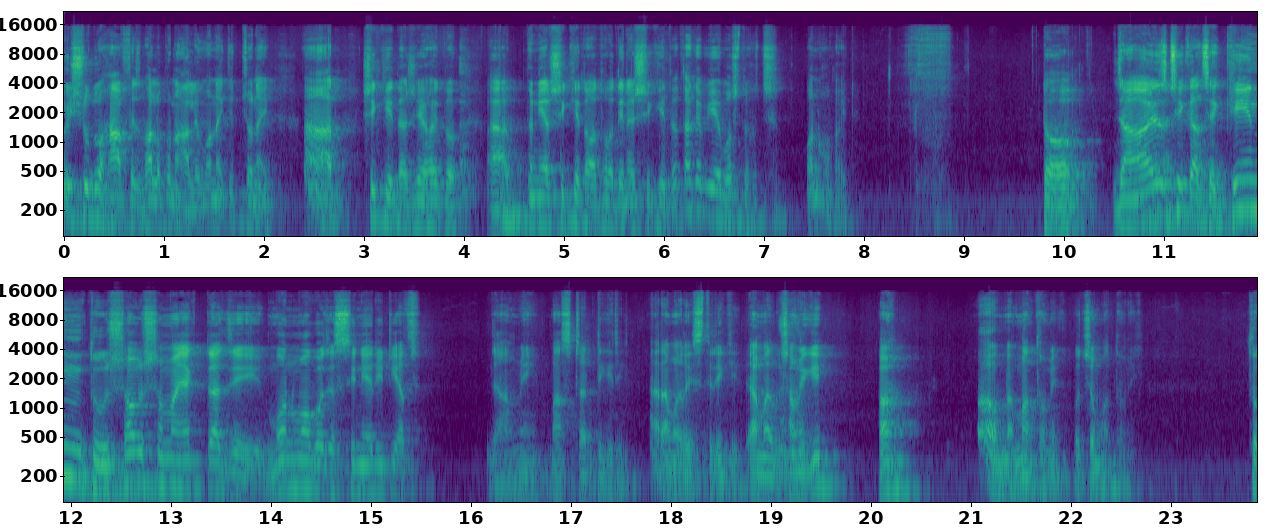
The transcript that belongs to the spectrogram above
ওই শুধু হাফেজ, ভালো কোনো আলেমও নাই, কিচ্ছু নাই। আর শিক্ষিত, সে হয়তো দুনিয়ার শিক্ষিত অথবা দিনের শিক্ষিত, তাকে বিয়ে বসতে হচ্ছে। কোনো উপায় নেই। তো জায়েজ ঠিক আছে, কিন্তু সব সময় একটা যে মন মগজের সিনিয়রিটি আছে, যে আমি মাস্টার ডিগ্রি আর আমার স্ত্রী কি, আমার স্বামী কি মাধ্যমিক, উচ্চ মাধ্যমিক তো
